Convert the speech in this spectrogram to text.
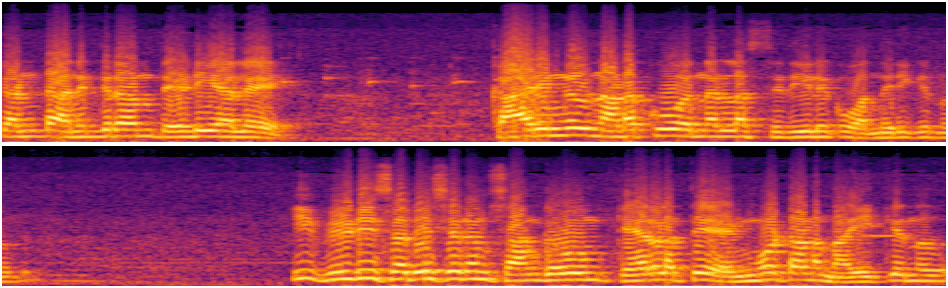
കണ്ട് അനുഗ്രഹം തേടിയാലേ കാര്യങ്ങൾ നടക്കൂ എന്നുള്ള സ്ഥിതിയിലേക്ക് വന്നിരിക്കുന്നത്? ഈ വി ഡി സതീശനും സംഘവും കേരളത്തെ എങ്ങോട്ടാണ് നയിക്കുന്നത്?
